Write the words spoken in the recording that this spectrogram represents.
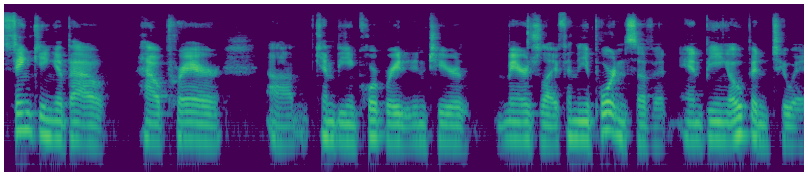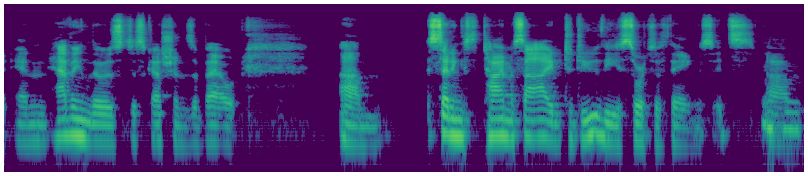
thinking about how prayer um, can be incorporated into your marriage life and the importance of it and being open to it and having those discussions about um, setting time aside to do these sorts of things. It's mm-hmm. um,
